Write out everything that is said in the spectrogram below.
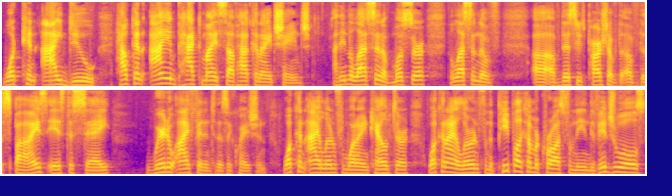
What can I do? How can I impact myself? How can I change? I think the lesson of Musar, the lesson of uh, of this week's parsha of the, of the spies, is to say, where do I fit into this equation? What can I learn from what I encounter? What can I learn from the people I come across, from the individuals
